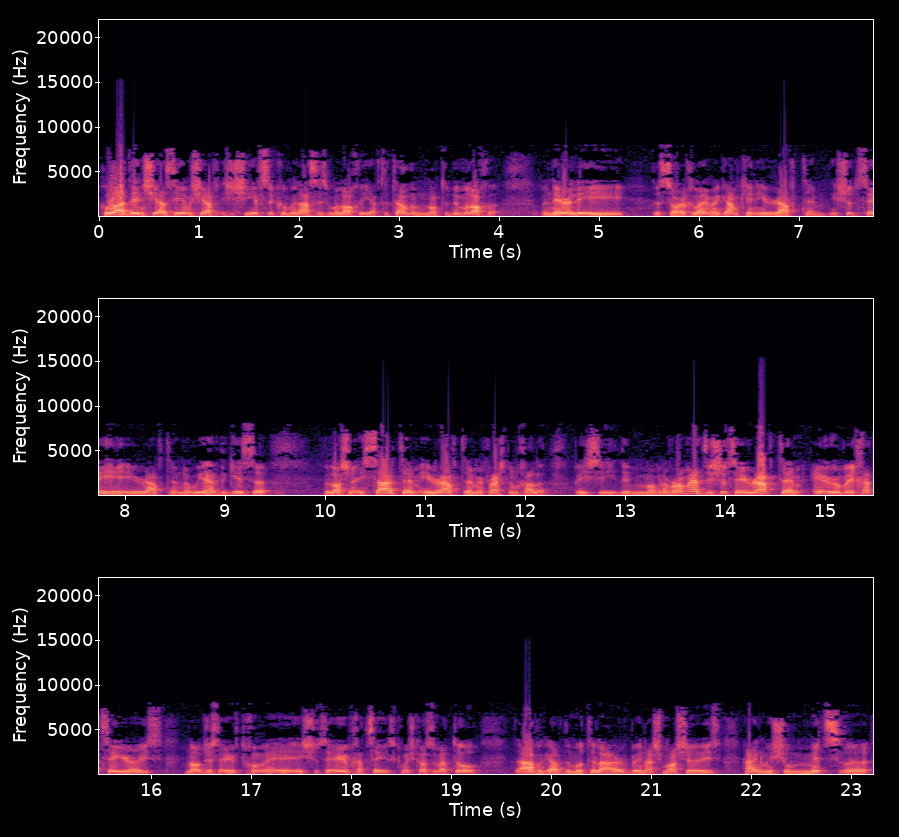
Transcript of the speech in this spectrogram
Hu adin shiazim sheyifseku milasis malacha. You have to tell them not to do malacha. But nearly the sorach lemer gamkin iravtem. You should say here iravtem. Now we have the gisa. Beloshen isartem iravtem ifrashtem chala. But you see, the Mogen of Rome adds, it should say iravtem eruv echatzeros, not just eruv tchum, it should say eruv chatzeros. K'mesh kosu bato. The avagav the mutel arav ben hashmoshes, hain mishum mitzvah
